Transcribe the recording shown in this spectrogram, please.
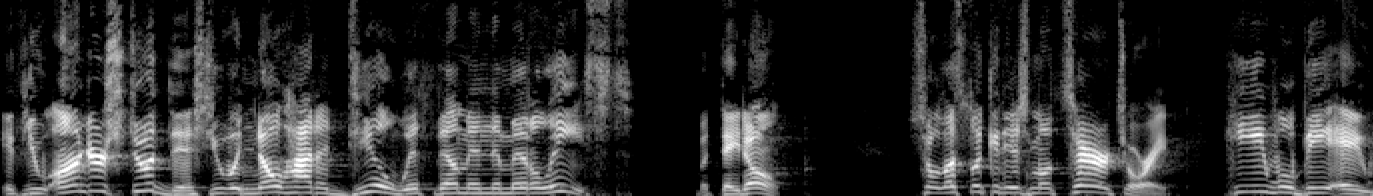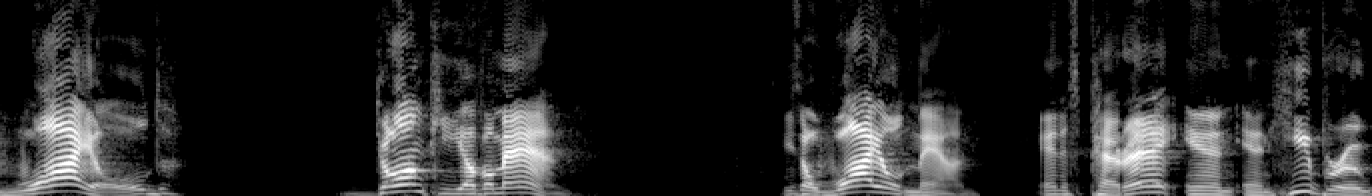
If you understood this, you would know how to deal with them in the Middle East, but they don't. So let's look at Ishmael's territory. He will be a wild donkey of a man. He's a wild man. And it's pere in, in Hebrew,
